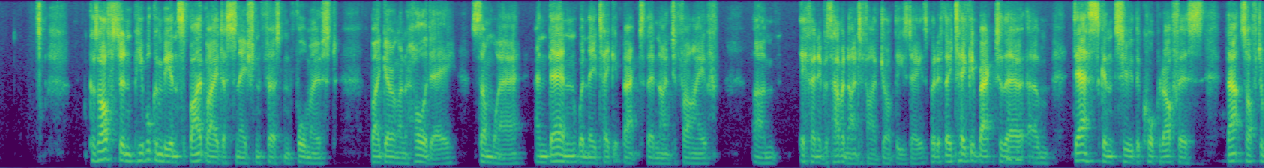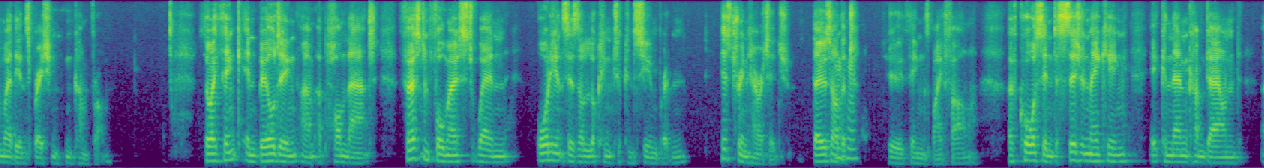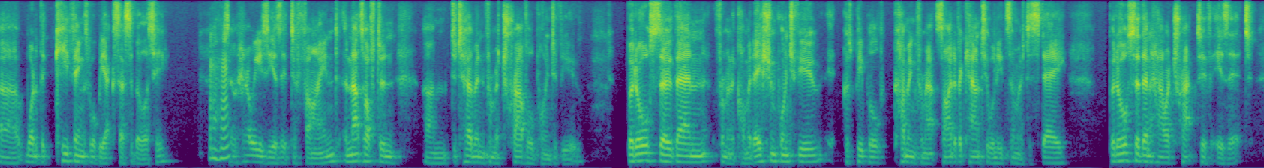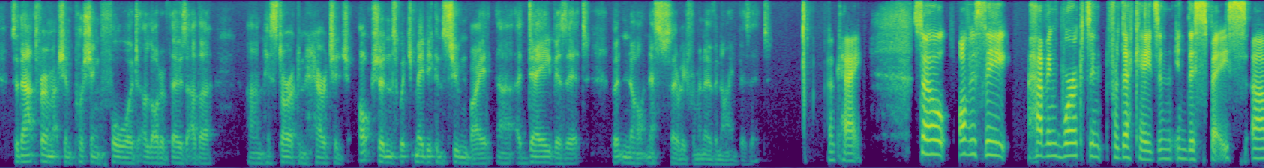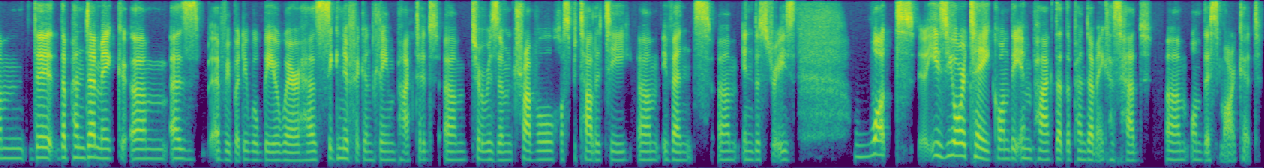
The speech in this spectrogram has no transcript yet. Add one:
Because often people can be inspired by a destination first and foremost by going on holiday somewhere. And then when they take it back to their nine to five, um, if any of us have a nine to five job these days, but if they take it back to their mm-hmm. um, desk and to the corporate office, that's often where the inspiration can come from. So I think in building um, upon that, first and foremost, when audiences are looking to consume Britain, history and heritage, those are mm-hmm. the top two things by far. Of course, in decision making, it can then come down. Uh, one of the key things will be accessibility. Mm-hmm. So, how easy is it to find? And that's often um, determined from a travel point of view, but also then from an accommodation point of view, because people coming from outside of a county will need somewhere to stay, but also then how attractive is it? So that's very much in pushing forward a lot of those other um, historic and heritage options, which may be consumed by uh, a day visit, but not necessarily from an overnight visit. Okay. So obviously, having worked in for decades in, in this space, um, the the pandemic, um, as everybody will be aware, has significantly impacted um, tourism, travel, hospitality, um, events um, industries. What is your take on the impact that the pandemic has had um, on this market?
